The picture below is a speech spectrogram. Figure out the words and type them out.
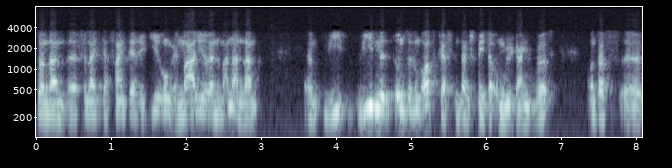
sondern äh, vielleicht der Feind der Regierung in Mali oder in einem anderen Land, wie, wie mit unseren Ortskräften dann später umgegangen wird. Und das, äh,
